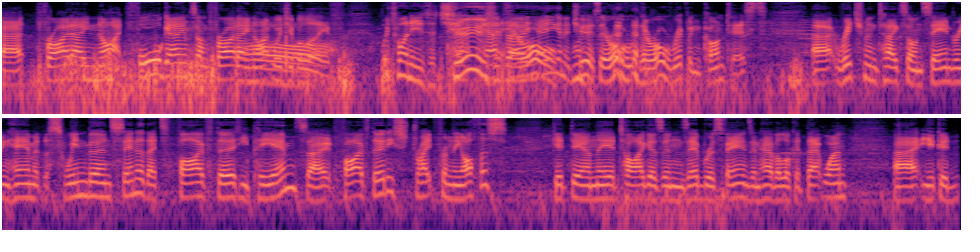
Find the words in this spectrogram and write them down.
Uh, Friday night, four games on Friday night. Would you believe? Which one are you to choose? How, how- they're how all... are you going to choose? They're all they're all ripping contests. Uh, Richmond takes on Sandringham at the Swinburne Centre. That's 5:30 p.m. So 5:30 straight from the office. Get down there, Tigers and Zebras fans, and have a look at that one. Uh, you could,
